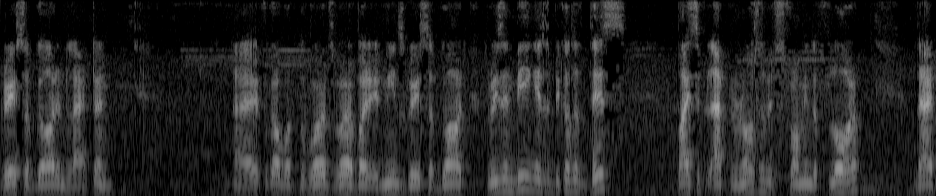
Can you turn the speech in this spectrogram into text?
grace of God in Latin. I forgot what the words were, but it means grace of God. The reason being is because of this bicipital aponeurosis, which is forming the floor, that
